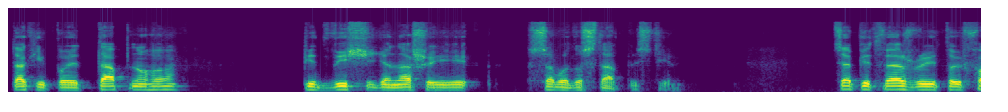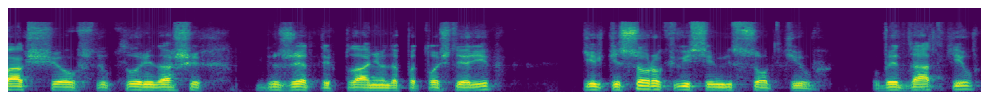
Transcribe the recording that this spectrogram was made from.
так і поетапного підвищення нашої самодостатності. Це підтверджує той факт, що в структурі наших бюджетних планів на поточний рік тільки 48% видатків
